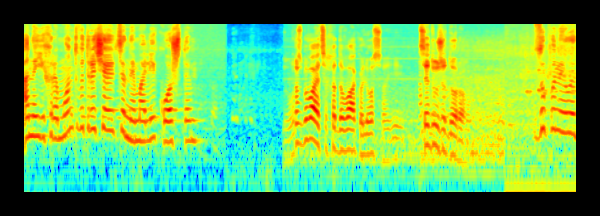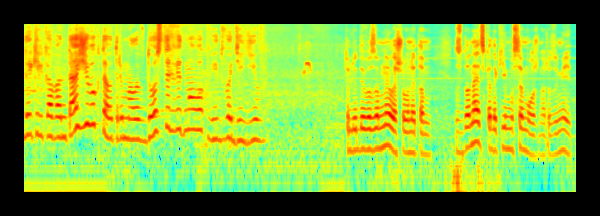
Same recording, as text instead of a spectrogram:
а на їх ремонт витрачаються немалі кошти. Розбивається ходова, кольоса, і це дуже дорого. Зупинили декілька вантажівок та отримали вдосталь відмовок від водіїв. То люди возомнили, що вони там з Донецька, так їм усе можна, розумієте?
